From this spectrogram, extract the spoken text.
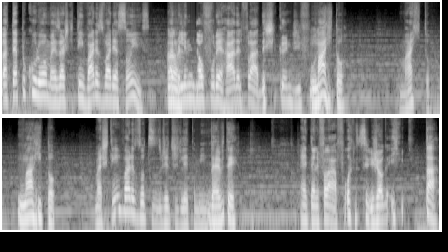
até procurou, mas acho que tem várias variações. Aí Ah. pra ele não dar o furo errado, ele falou: ah, deixa em kanji, foda-se. Mahito. Mahito? Mahito. Mas tem vários outros jeitos de ler também, né? Deve ter. É, então ele falou: ah, foda-se, joga aí. Tá.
